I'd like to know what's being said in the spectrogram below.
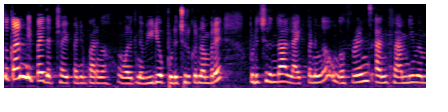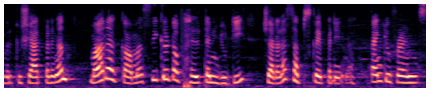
ஸோ கண்டிப்பாக இதை ட்ரை பண்ணி பாருங்கள் உங்களுக்கு இந்த வீடியோ பிடிச்சிருக்கு நம்புறேன். பிடிச்சிருந்தா லைக் பண்ணுங்கள் உங்கள் ஃப்ரெண்ட்ஸ் அண்ட் ஃபேமிலி மெம்பருக்கு ஷேர் பண்ணுங்கள் மறக்காமல் secret of health and beauty சேனலை சப்ஸ்கிரைப் பண்ணிடுங்க. Thank you friends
